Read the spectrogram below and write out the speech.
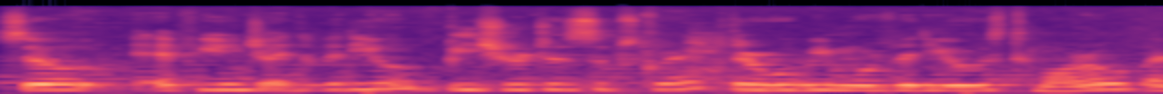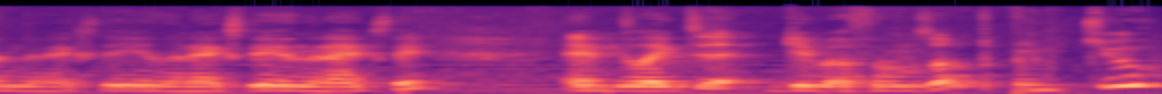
So if you enjoyed the video, be sure to subscribe. There will be more videos tomorrow and the next day and the next day and the next day. If you liked it, give it a thumbs up. Thank you.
